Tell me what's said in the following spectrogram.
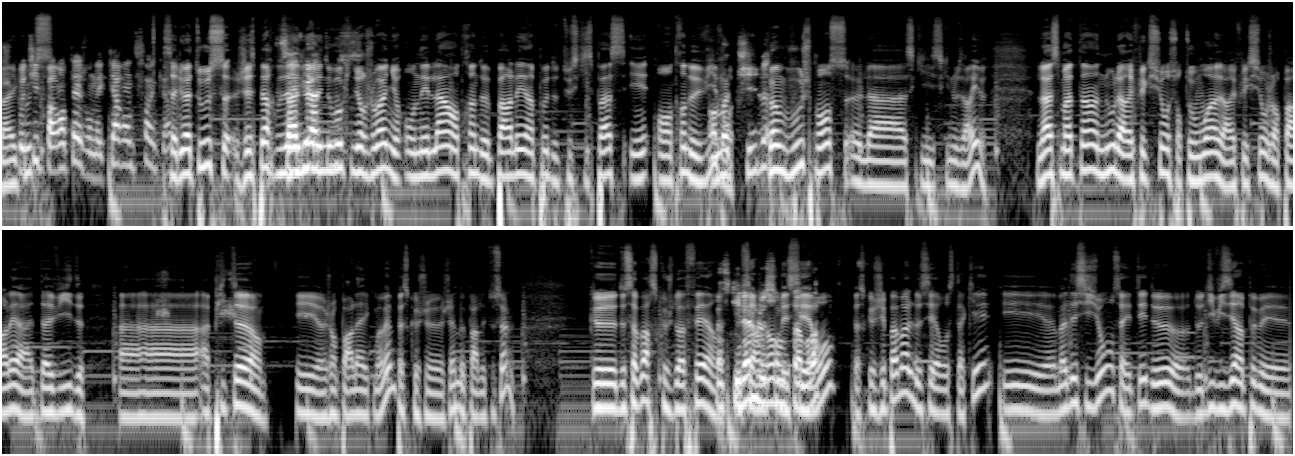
Bah, écoute, Petite parenthèse, on est 45. hein. Salut à tous, j'espère que vous Salut avez vu les nouveaux qui nous rejoignent. On est là en train de parler un peu de tout ce qui se passe et en train de vivre comme vous, je pense, euh, la- ce, qui, ce qui nous arrive. Là, ce matin, nous, la réflexion, surtout moi, la réflexion, j'en parlais à David, à, à Peter, et euh, j'en parlais avec moi-même parce que j'aime me parler tout seul. Que de savoir ce que je dois faire Parce qu'il aime le concernant son mes. CRO, parce que j'ai pas mal de CRO stackés, et euh, ma décision, ça a été de, de diviser un peu mes,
